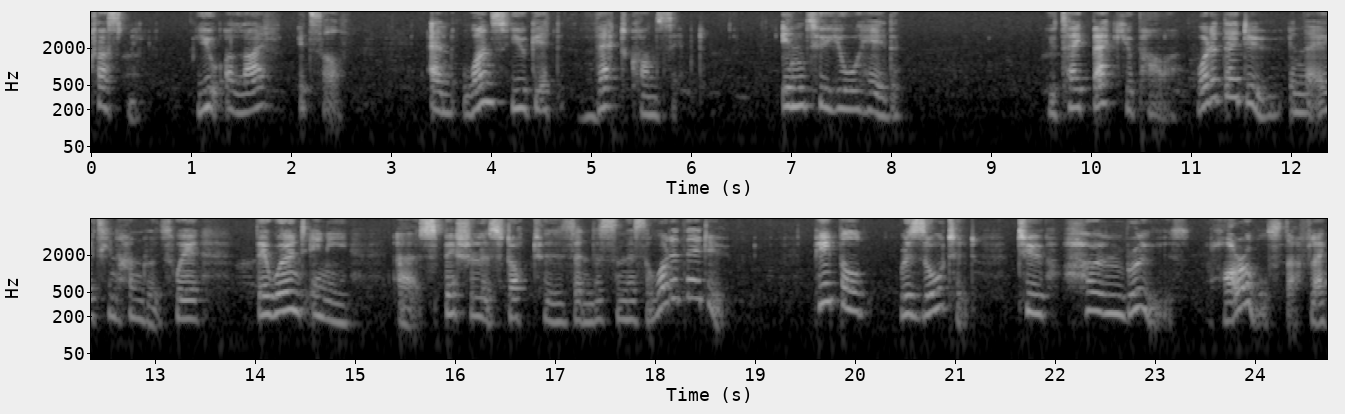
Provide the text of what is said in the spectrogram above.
Trust me, you are life itself. And once you get that concept into your head, you take back your power. What did they do in the 1800s where there weren't any uh, specialist doctors and this and this? What did they do? people resorted to home brews, horrible stuff like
